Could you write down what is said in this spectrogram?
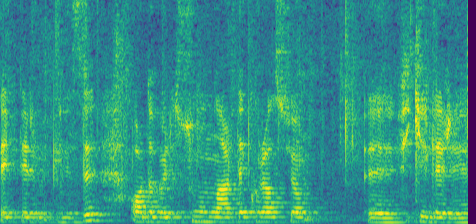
Beklerim hepinizi. Orada böyle sunumlar, dekorasyon e, fikirleri,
